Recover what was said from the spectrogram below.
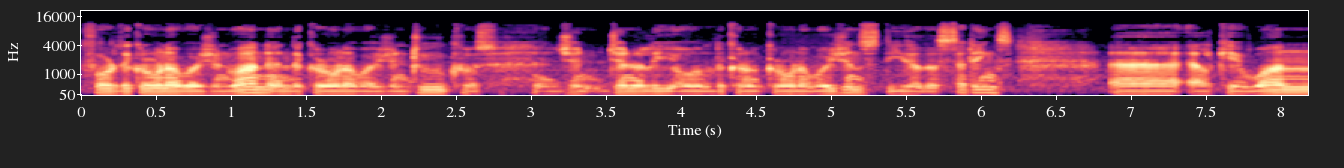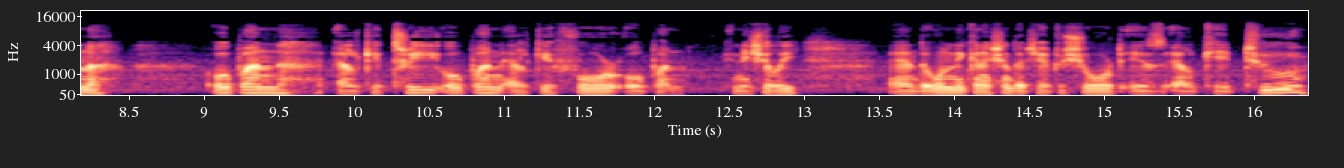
for the Corona version 1 and the Corona version 2 because gen generally all the Corona versions these are the settings. Uh, LK1 open LK3 open LK4 open initially. And the only connection that you have to short is LK2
